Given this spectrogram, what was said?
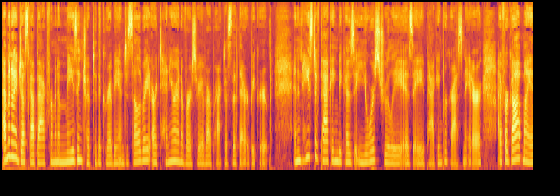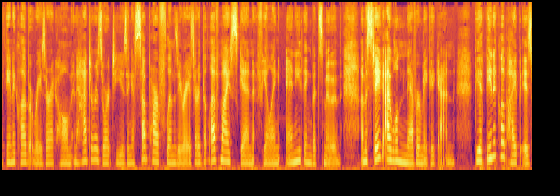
Em and I just got back from an amazing trip to the Caribbean to celebrate our 10 year anniversary of our Practice the Therapy group. And in haste of packing, because yours truly is a packing procrastinator, I forgot my Athena Club razor at home and had to resort to using a subpar flimsy razor that left my skin feeling anything but smooth. A mistake I will never make again. The Athena Club hype is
